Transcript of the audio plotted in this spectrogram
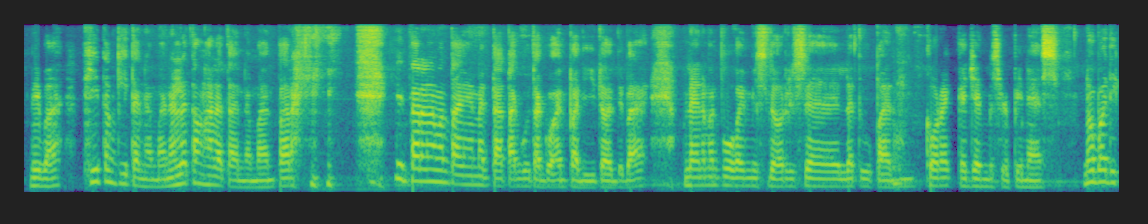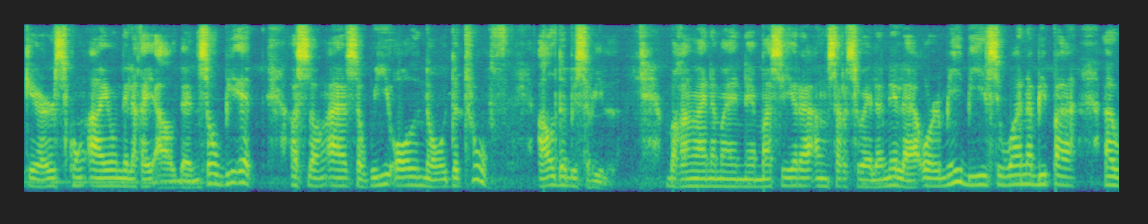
'Di ba? Kitang-kita naman, halatang halata naman, para para naman tayo nagtatago-taguan pa dito, 'di ba? Wala naman po kay Miss Doris uh, Latupan. Correct ka dyan, Mr. Pines. Nobody cares kung ayaw nila kay Alden. So be it, as long as we all know the truth. Alden is real baka nga naman eh, masira ang sarswela nila or maybe si Wannabe pa uh,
